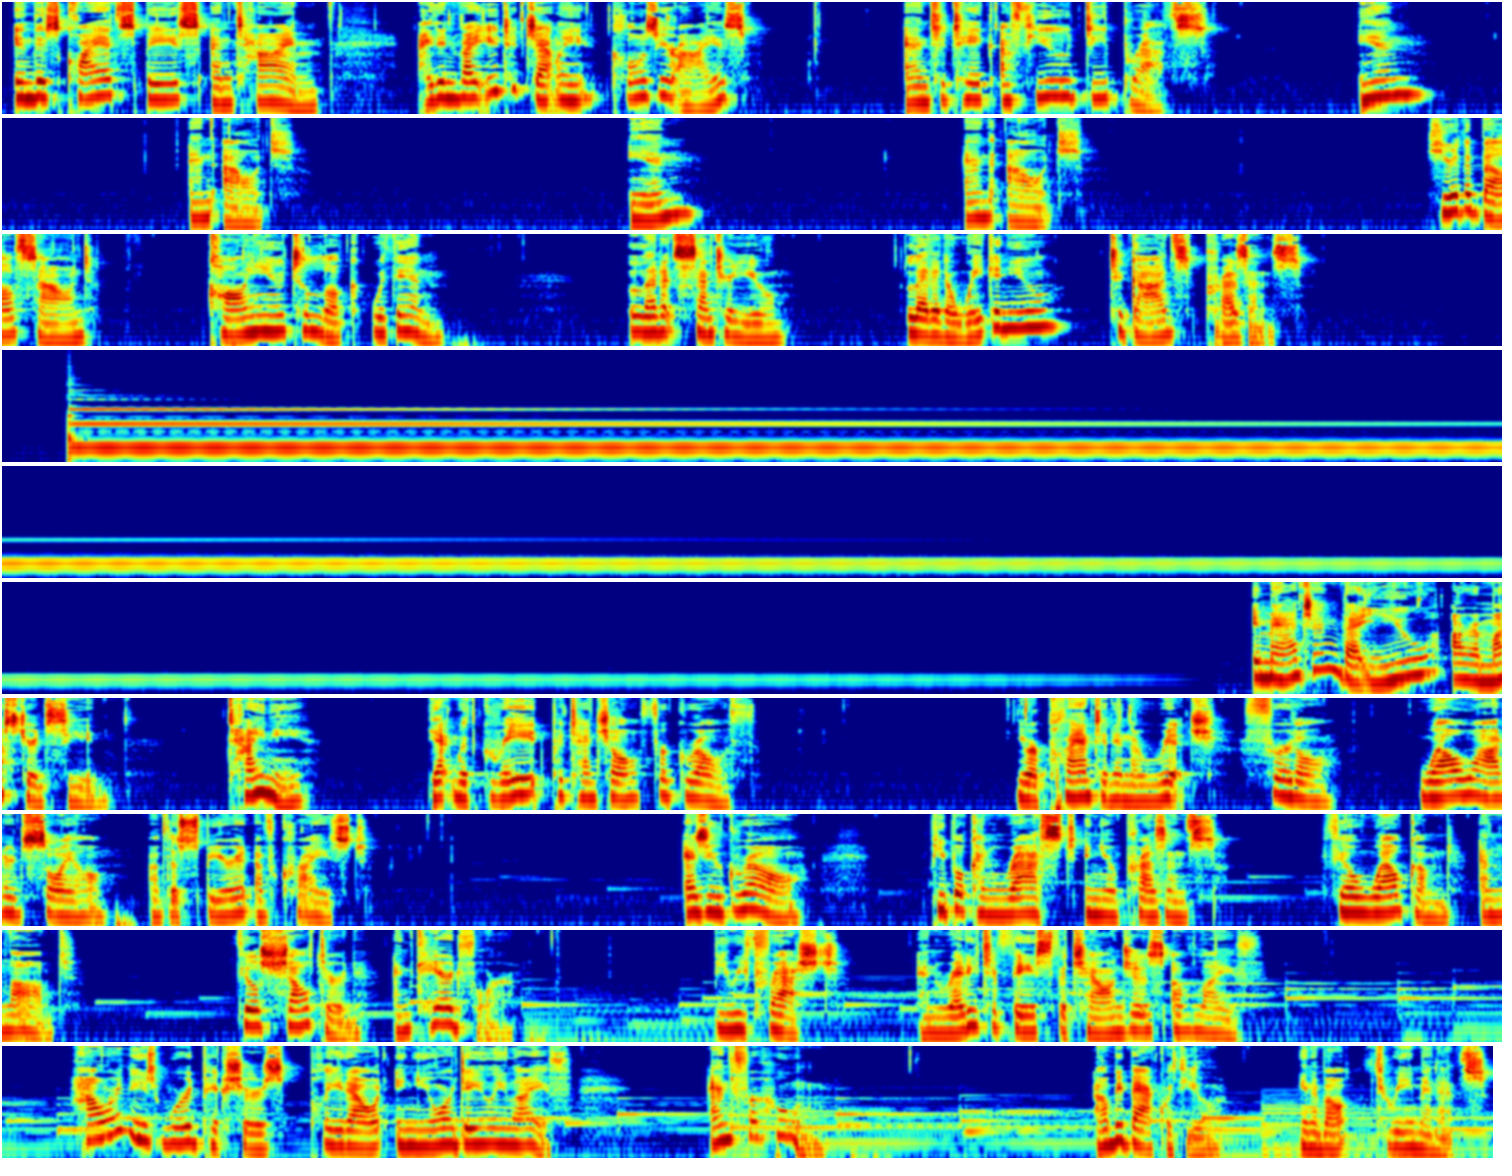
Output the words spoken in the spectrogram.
In this quiet space and time, I'd invite you to gently close your eyes and to take a few deep breaths in and out. In and out. Hear the bell sound calling you to look within. Let it center you. Let it awaken you to God's presence. Imagine that you are a mustard seed, tiny, yet with great potential for growth. You are planted in the rich, fertile, well watered soil of the Spirit of Christ. As you grow, people can rest in your presence, feel welcomed and loved, feel sheltered and cared for be refreshed and ready to face the challenges of life. How are these word pictures played out in your daily life? And for whom? I'll be back with you in about three minutes.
